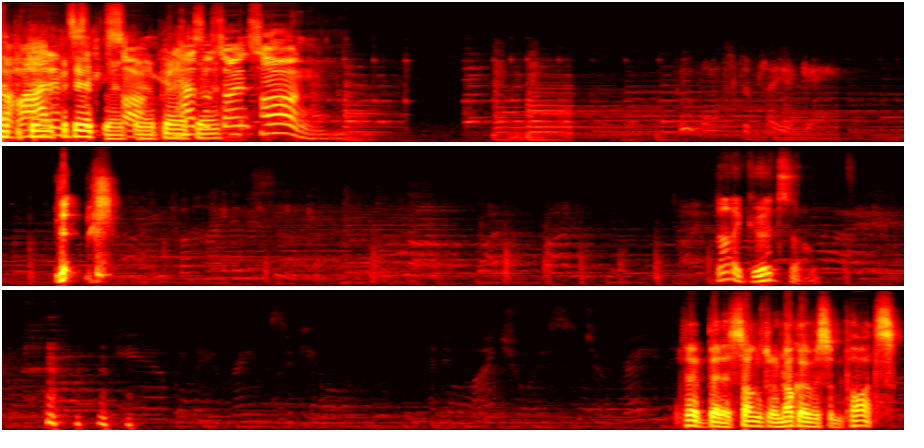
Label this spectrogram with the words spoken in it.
Oh, the hide and seek song. It has its own song. Not a good song. I've heard better songs to knock over some pots.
